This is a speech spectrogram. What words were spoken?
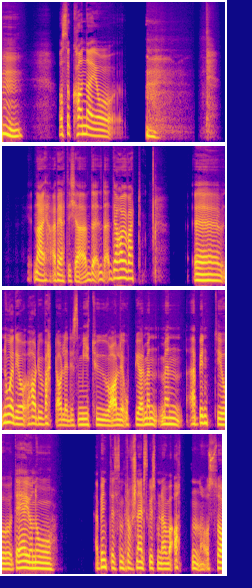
Mm. Og så kan jeg jo Nei, jeg vet ikke. Det, det, det har jo vært eh, Nå det jo, har det jo vært alle disse metoo og alle oppgjør, men, men jeg begynte jo Det er jo nå Jeg begynte som profesjonell skuespiller da jeg var 18, og så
